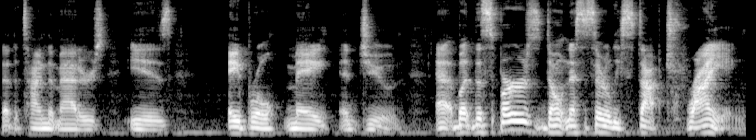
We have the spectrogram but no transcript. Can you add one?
That the time that matters is April, May, and June. Uh, but the Spurs don't necessarily stop trying.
